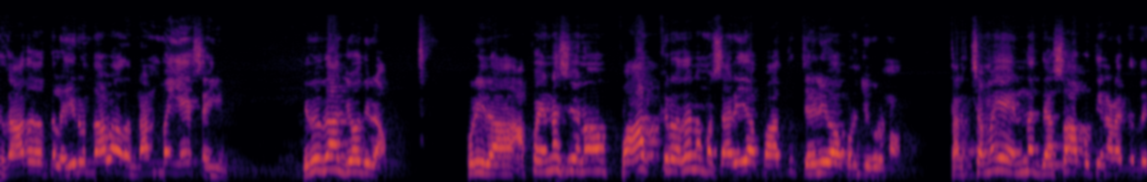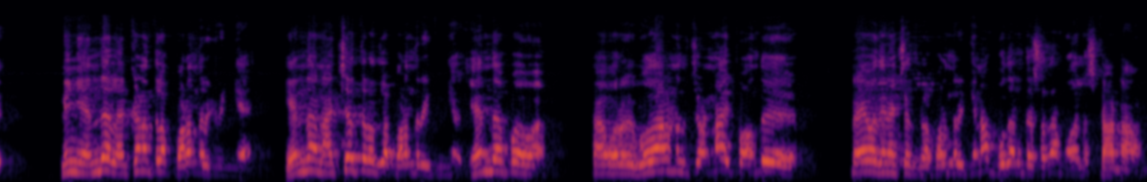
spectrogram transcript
ஜாதகத்துல இருந்தாலும் அது நன்மையே செய்யும். இதுதான் ஜோதிடம். புரியுதா? அப்ப என்ன செய்யணும்? பார்க்கறத நம்ம சரியா பார்த்து தெளிவா புரிஞ்சுக்கணும். தற்சமயம் என்ன தசாபுத்தி நடக்குது? நீங்க எந்த லக்கணத்துல பிறந்திருக்கிறீங்க? எந்த நட்சத்திரத்துல பிறந்திருக்கீங்க? எந்த இப்போ ஒரு உதாரணத்துக்கு சொன்னா இப்போ வந்து ரேவதி நட்சத்திரத்துல பிறந்திருக்கீங்கன்னா புதன் தசை தான் முதல்ல ஸ்டார்ட் ஆகும்.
